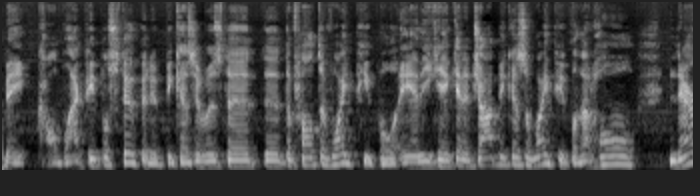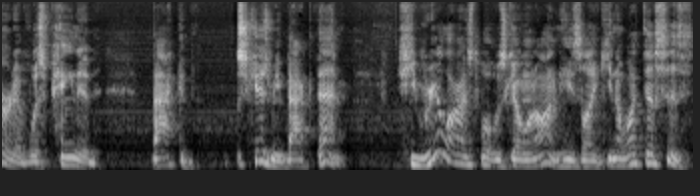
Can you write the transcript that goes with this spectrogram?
be, call black people stupid because it was the, the, the fault of white people and you can't get a job because of white people. That whole narrative was painted back excuse me, back then, he realized what was going on. And he's like, you know what? This is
